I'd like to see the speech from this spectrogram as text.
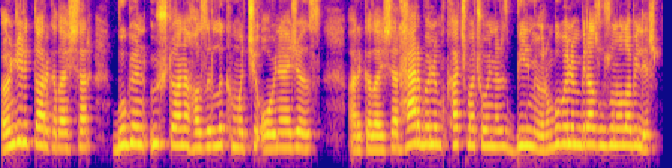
Öncelikle arkadaşlar bugün 3 tane hazırlık maçı oynayacağız. Arkadaşlar her bölüm kaç maç oynarız bilmiyorum. Bu bölüm biraz uzun olabilir.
